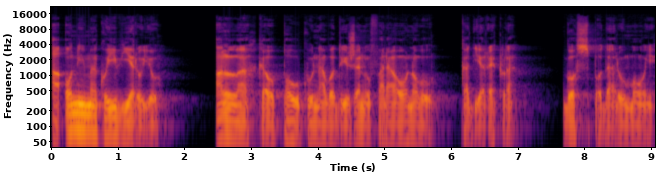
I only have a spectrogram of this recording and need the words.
A onima koji vjeruju Allah kao pouku navodi ženu Faraonovu, kad je rekla, Gospodaru moj,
